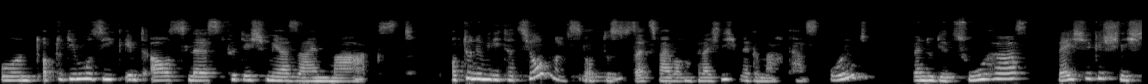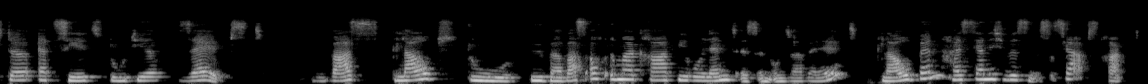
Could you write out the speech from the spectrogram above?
und ob du die Musik eben auslässt, für dich mehr sein magst. Ob du eine Meditation machst, ob du es mhm. seit zwei Wochen vielleicht nicht mehr gemacht hast. Und wenn du dir zuhörst, welche Geschichte erzählst du dir selbst? Was glaubst du über was auch immer gerade virulent ist in unserer Welt? Glauben heißt ja nicht wissen, es ist ja abstrakt.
